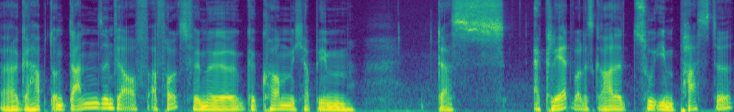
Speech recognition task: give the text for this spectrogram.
äh, gehabt. Und dann sind wir auf Erfolgsfilme gekommen. Ich habe ihm das erklärt, weil es gerade zu ihm passte.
